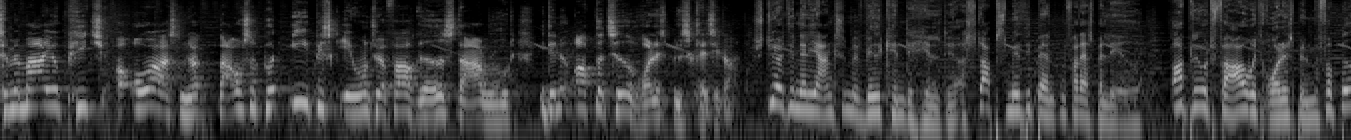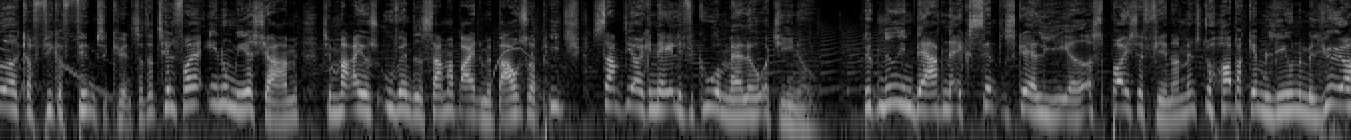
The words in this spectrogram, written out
Tag med Mario, Peach og overraskende nok Bowser på et episk eventyr for at redde Star Road i denne opdaterede rollespilsklassiker. Styrk din alliance med velkendte helte og stop Smithy-banden fra deres ballade. Oplev et farverigt rollespil med forbedret grafik og filmsekvenser, der tilføjer endnu mere charme til Marios uventede samarbejde med Bowser og Peach, samt de originale figurer Mallow og Gino. Dyk ned i en verden af ekscentriske allierede og spøjse fjender, mens du hopper gennem levende miljøer,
